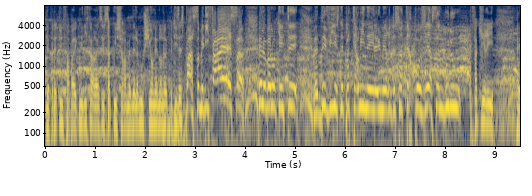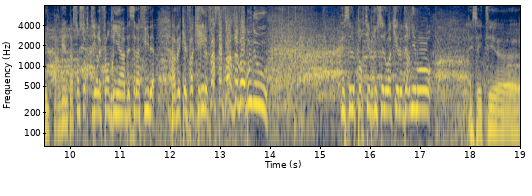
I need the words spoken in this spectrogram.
Il y a peut-être une frappe avec Mehdi Fares. Il s'appuie sur Ahmed El Amouchi. On est dans les petits espaces. Mehdi Fares Et le ballon qui a été dévié, ce n'est pas terminé. Il a eu le mérite de s'interposer. Hassan Bounou. El Fakiri. Et ils parviennent à s'en sortir, les Flandriens. Abdesalafid avec El Fakiri. Le face-à-face devant Bounou. Et c'est le portier bruxellois qui a le dernier mot. Et ça a été euh,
